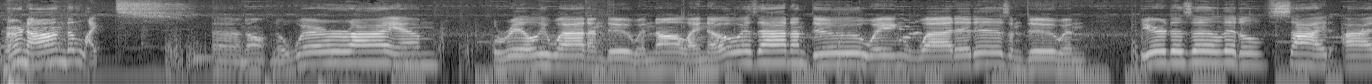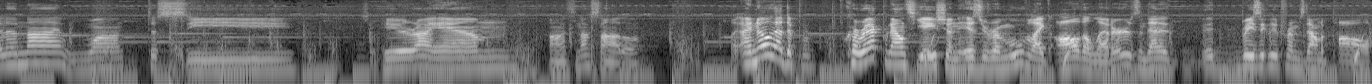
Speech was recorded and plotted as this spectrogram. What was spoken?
Turn on the lights. I uh, don't know where I am. Or really what I'm doing. All I know is that I'm doing what it is I'm doing. Here there's a little side island I want to see. So here I am. Oh, it's not subtle. I know that the correct pronunciation is you remove, like, all the letters, and then it, it basically trims down to Paul.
